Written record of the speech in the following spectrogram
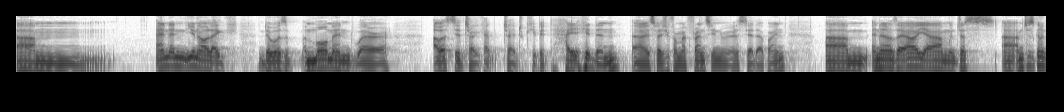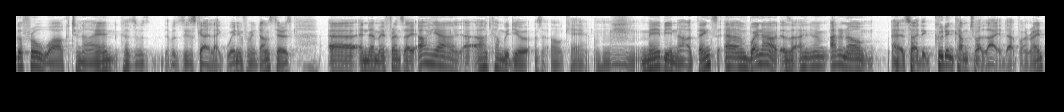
Um, and then you know, like there was a, moment where I was still trying try to keep it hi- hidden, uh, especially from my friends in university at that point. Um, and then I was like, oh yeah, I'm just uh, I'm just gonna go for a walk tonight because there was, this guy like waiting for me downstairs. Uh, and then my friends like, oh yeah, I'll come with you. I was like, okay, mm, maybe not. Thanks. Uh, why not? I was like, I, I don't know. Uh, so I couldn't come to a lie at that point, right?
